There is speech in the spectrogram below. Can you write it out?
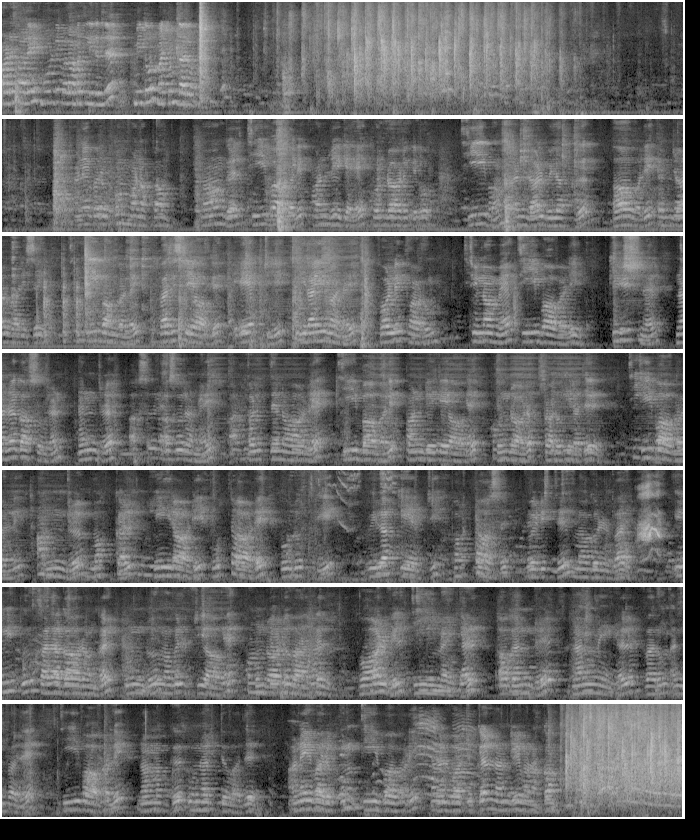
பாடசாலை மூல்டு வளாகத்திலிருந்து மிதுன் மற்றும் தருண். அனைவருக்கும் வணக்கம். நாங்கள் தீபாவளி பண்டிகையை கொண்டாடுகிறோம். தீபம் என்றால் விளக்கு. ஆவலி என்றால் வரிசை. தீபங்களை வரிசையாக ஏற்றி இறைவனை வழிபடும் தினமே தீபாவளி. கிருஷ்ணர் நரகாசுரன் என்ற அசுர அசுரனை அழுத்தினாலே தீபாவளி பண்டிகையாக கொண்டாடப்படுகிறது. தீபாவளி அன்று மக்கள் நீராடி புத்தாடை உடுத்தி விளக்கேற்றி பட்டாசு வெடித்து மகிழ்வர். இனிப்பு பலகாரங்கள் உண்டு மகிழ்ச்சியாக கொண்டாடுவார்கள். வாழ்வில் தீமைகள் அகன்று நன்மைகள் வரும் என்பதே தீபாவளி நமக்கு உணர்த்துவது. அனைவருக்கும் தீபாவளி நல்வாழ்த்துக்கள். நன்றி வணக்கம்.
